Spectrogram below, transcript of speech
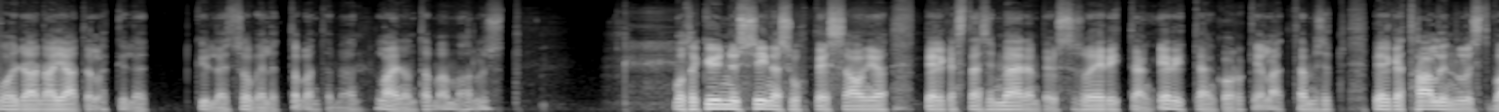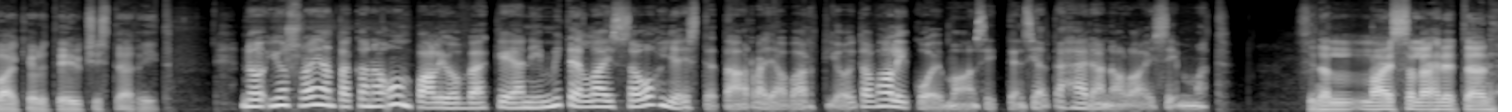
voidaan ajatella kyllä, kyllä sovellettavan tämän lainantaman mahdollisuutta. Mutta kynnys siinä suhteessa on ja pelkästään sen määrän perusteella se on erittäin, erittäin korkealla. Että tämmöiset pelkät hallinnolliset vaikeudet ei yksistään riitä. No jos rajan takana on paljon väkeä, niin miten laissa ohjeistetaan rajavartioita valikoimaan sitten sieltä hädänalaisimmat? Siinä laissa lähdetään,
